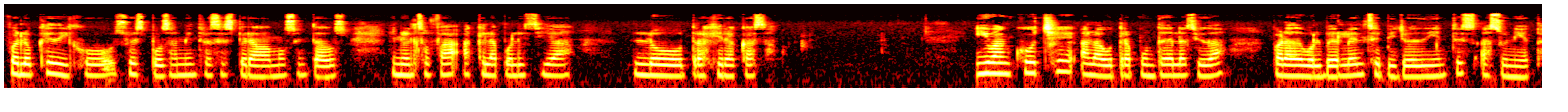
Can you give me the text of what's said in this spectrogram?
Fue lo que dijo su esposa mientras esperábamos sentados en el sofá a que la policía lo trajera a casa. Iba en coche a la otra punta de la ciudad para devolverle el cepillo de dientes a su nieta.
